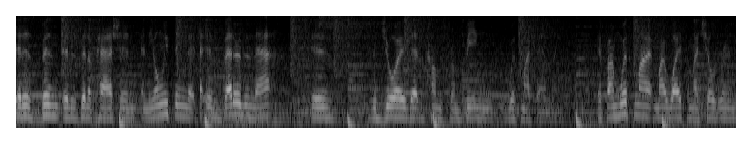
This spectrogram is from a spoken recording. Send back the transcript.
It has been it has been a passion, and the only thing that is better than that is the joy that comes from being with my family. If I'm with my, my wife and my children,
